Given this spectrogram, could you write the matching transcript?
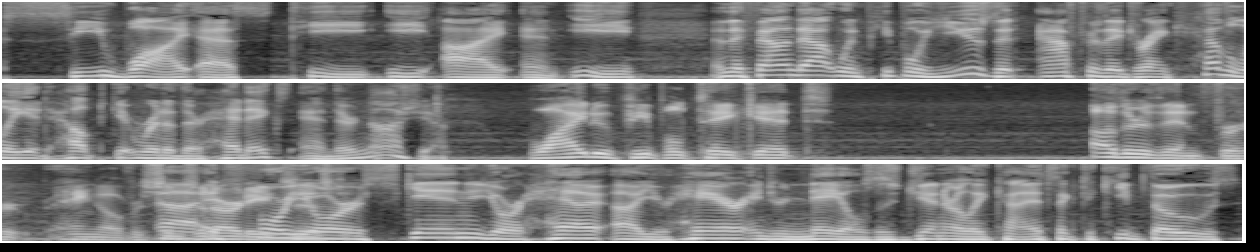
C Y S T E I N E. And they found out when people used it after they drank heavily, it helped get rid of their headaches and their nausea. Why do people take it other than for hangover since Uh, it already for existed? your skin, your hair, uh, your hair, and your nails is generally kind. Of, it's like to keep those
